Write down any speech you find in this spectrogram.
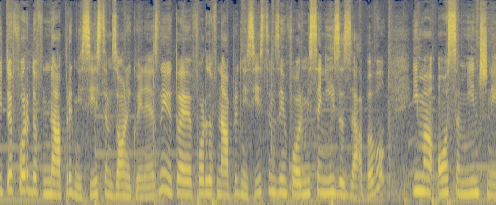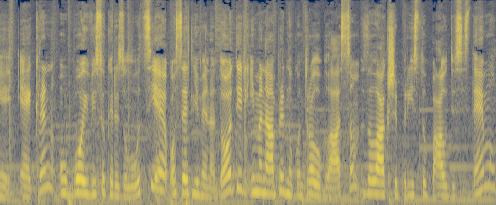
i to je Fordov napredni sistem, za one koji ne znaju, to je Fordov napredni sistem za informisanje i za zabavu. Ima 8-inčni ekran u boji visoke rezolucije, osetljive na dodir, ima naprednu kontrolu glasom za lakši pristup audio sistemu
